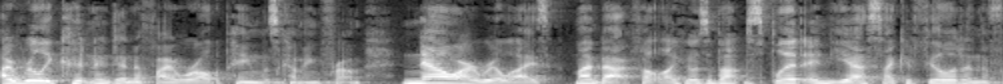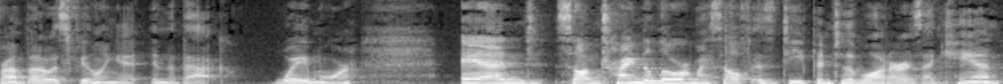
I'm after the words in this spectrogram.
I really couldn't identify where all the pain was coming from. Now I realize my back felt like it was about to split. And yes, I could feel it in the front, but I was feeling it in the back way more. And so I'm trying to lower myself as deep into the water as I can.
